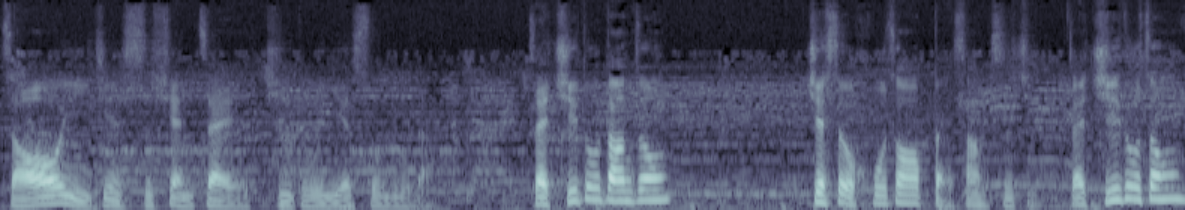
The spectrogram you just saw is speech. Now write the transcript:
早已经实现在基督耶稣里了，在基督当中接受呼召，摆上自己，在基督中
